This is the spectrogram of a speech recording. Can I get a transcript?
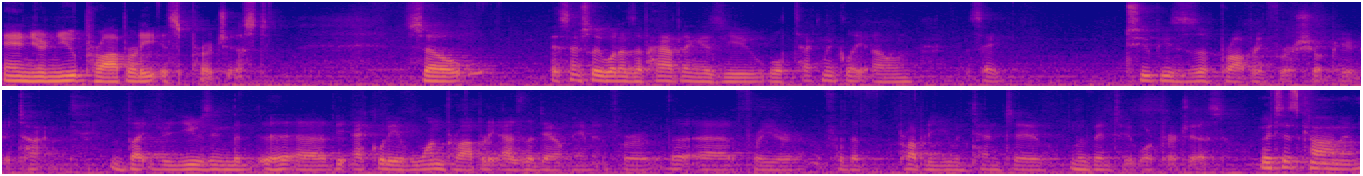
and your new property is purchased. So essentially, what ends up happening is you will technically own, say, two pieces of property for a short period of time, but you're using the uh, the equity of one property as the down payment for the uh, for your for the property you intend to move into or purchase. Which is common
